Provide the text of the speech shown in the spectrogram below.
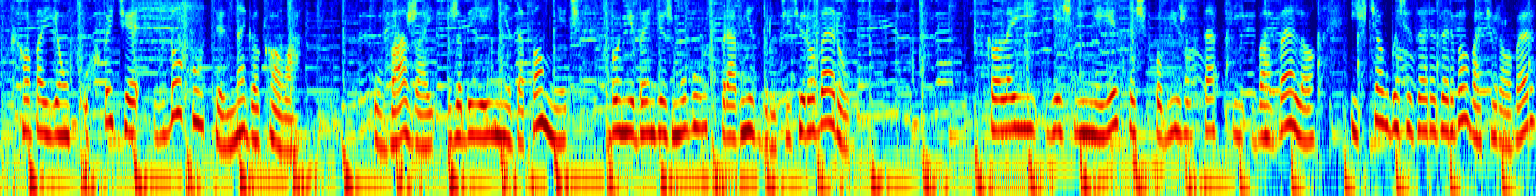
Schowaj ją w uchwycie z boku tylnego koła. Uważaj, żeby jej nie zapomnieć, bo nie będziesz mógł sprawnie zwrócić roweru. Z kolei, jeśli nie jesteś w pobliżu stacji Wawelo i chciałbyś zarezerwować rower,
